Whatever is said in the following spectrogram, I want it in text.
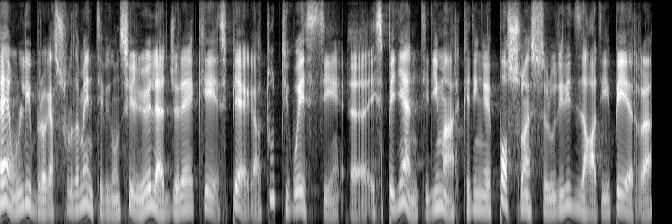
È un libro che assolutamente vi consiglio di leggere che spiega tutti questi eh, espedienti di marketing che possono essere utilizzati per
